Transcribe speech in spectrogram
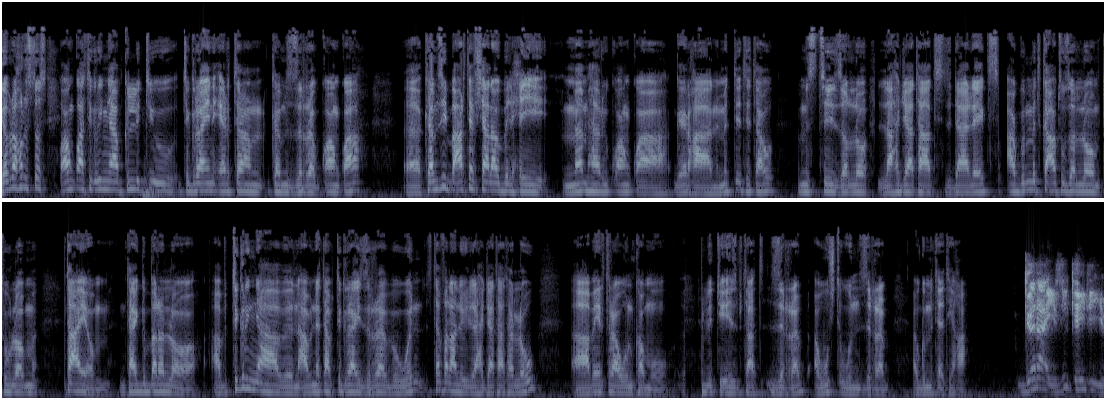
ገብረ ክርስቶስ ቋንቋ ትግርኛ ኣብ ክልቲኡ ትግራይን ኤርትራን ከም ዝዝረብ ቋንቋ ከምዚ ብኣርተፍሻላዊ ብልሒ መምሃሪ ቋንቋ ገይርካ ንምትእትታው ምስቲ ዘሎ ላህጃታት ዳያሌክት ኣብ ግምት ክኣትዉ ዘለዎም ትብሎም እንታይ እዮም እንታይ ግበር ኣሎ ኣብ ትግርኛ ንኣብነት ኣብ ትግራይ ዝረብ እውን ዝተፈላለዩ ላህጃታት ኣለው ኣብ ኤርትራ እውን ከምኡ ክልቲኡ ህዝብታት ዝረብ ኣብ ውሽጢ እውን ዝረብ ኣብ ግምት ኣእቲኻ ገና እዩ እዚ ከይዲ እዩ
